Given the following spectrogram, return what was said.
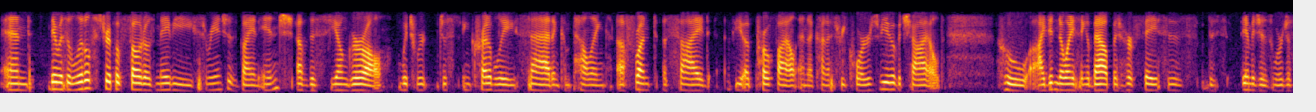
And there was a little strip of photos, maybe three inches by an inch, of this young girl, which were just incredibly sad and compelling. A front, a side view, a profile, and a kind of three quarters view of a child who I didn't know anything about, but her faces, these images were just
